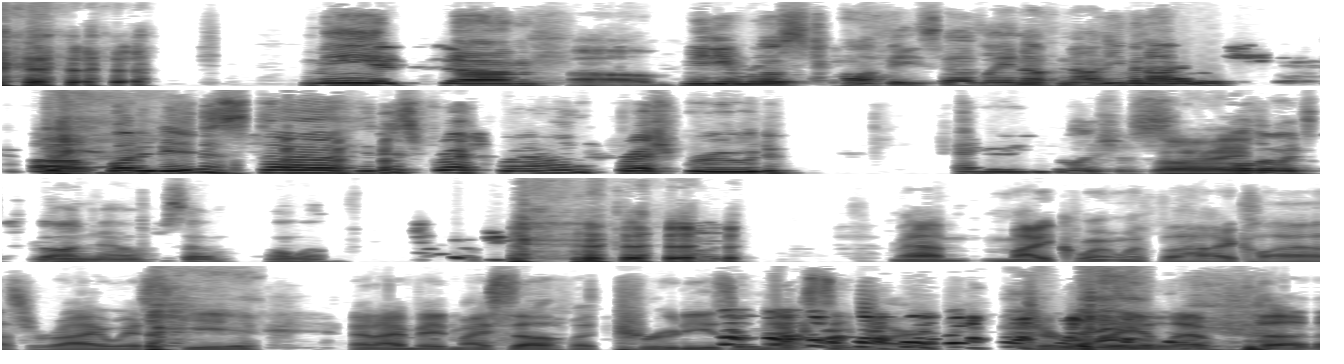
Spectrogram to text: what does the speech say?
Yeah. Me, it's um, um, medium roast coffee. Sadly enough, not even Irish, uh, but it is uh, it is fresh ground, fresh brewed, and delicious. all right. Although it's gone now, so oh well. Man, Mike went with the high class rye whiskey, and I made myself a Trudy's Mexi Mart to relive the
